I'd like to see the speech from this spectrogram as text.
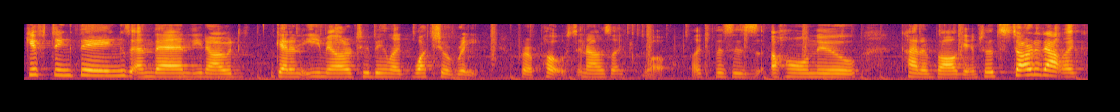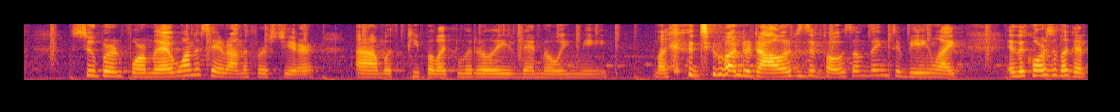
gifting things, and then you know I would get an email or two being like, "What's your rate for a post?" And I was like, "Whoa!" Like this is a whole new kind of ball game. So it started out like super informally. I want to say around the first year, um, with people like literally Venmoing me like two hundred dollars mm-hmm. to post something to being like, in the course of like a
